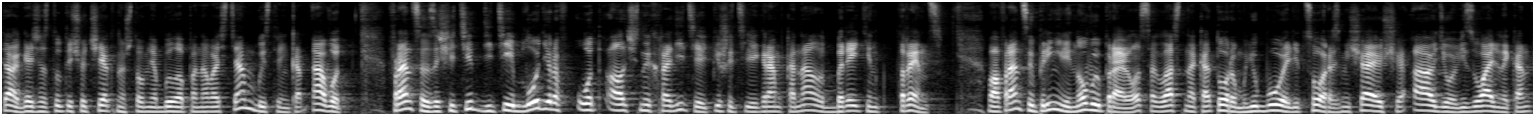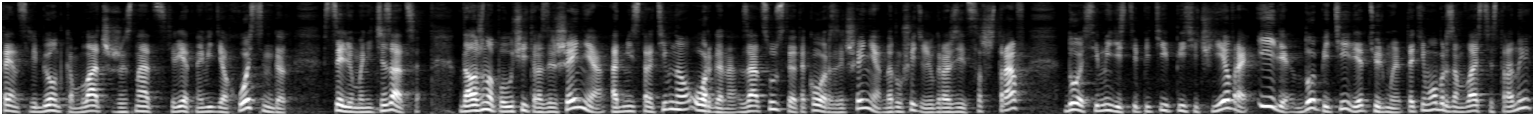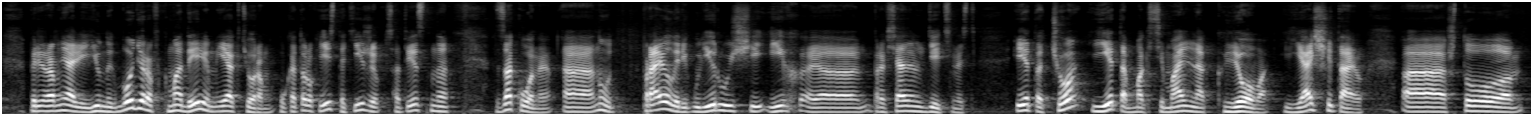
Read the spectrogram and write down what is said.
Так, я сейчас тут еще чекну, что у меня было по новостям быстренько. А, вот. Франция защитит детей-блогеров от алчных родителей, пишет телеграм-канал Breaking Trends. Во Франции приняли новые правила, согласно которым любое лицо, размещающее аудио-визуальный контент с ребенком младше 16 лет на видеохостингах с целью монетизации, должно получить разрешение административного органа. За отсутствие такого разрешения нарушителю грозит штраф до 75 тысяч евро или до 5 лет тюрьмы. Таким образом, власти страны приравняли юных блогеров к моделям и актерам, у которых есть такие же, соответственно, законы, э, ну, правила, регулирующие их э, профессиональную деятельность. И это что? И это максимально клево. Я считаю, э, что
